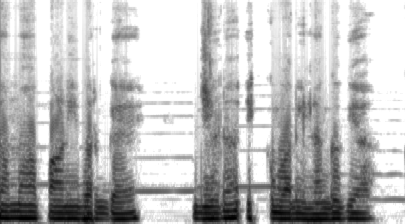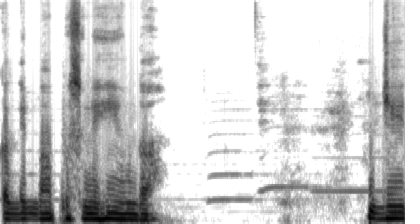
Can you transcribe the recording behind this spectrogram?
ਸਮਾਂ ਪਾਣੀ ਵਰਗਾ ਹੈ, ਜਿਹੜਾ ਇੱਕ ਵਾਰੀ ਲੰਘ ਗਿਆ, ਕਦੇ ਵਾਪਸ ਨਹੀਂ ਆਉਂਦਾ। ਜੇ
